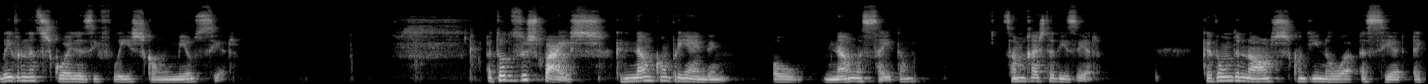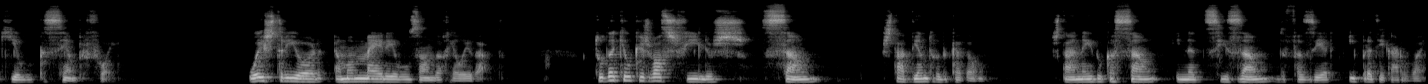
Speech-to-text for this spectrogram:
Livre nas escolhas e feliz com o meu ser. A todos os pais que não compreendem ou não aceitam, só me resta dizer: cada um de nós continua a ser aquilo que sempre foi. O exterior é uma mera ilusão da realidade. Tudo aquilo que os vossos filhos são está dentro de cada um está na educação e na decisão de fazer e praticar o bem.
